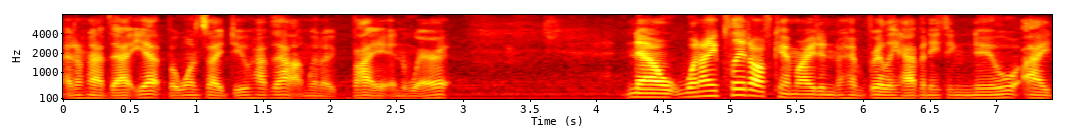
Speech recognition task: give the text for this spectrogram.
I don't have that yet, but once I do have that, I'm going to buy it and wear it. Now, when I played off camera, I didn't have, really have anything new. I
